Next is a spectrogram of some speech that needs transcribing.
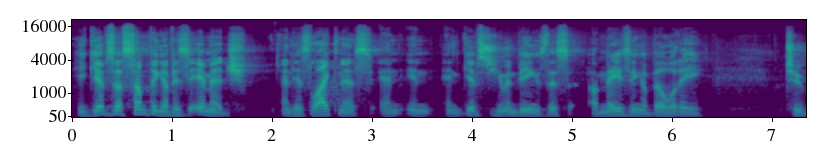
He gives us something of his image and his likeness and, in, and gives human beings this amazing ability to,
